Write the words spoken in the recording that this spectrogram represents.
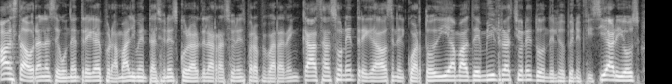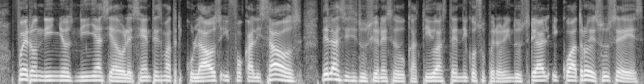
Hasta ahora en la segunda entrega del programa alimentación escolar de las raciones para preparar en casa son entregados en el cuarto día más de mil raciones donde los beneficiarios fueron niños, niñas y adolescentes matriculados y focalizados de las instituciones educativas técnico superior industrial y cuatro de sus sedes,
